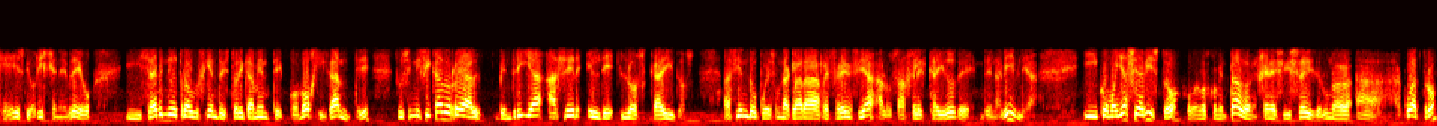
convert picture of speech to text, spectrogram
que es de origen hebreo, y se ha venido traduciendo históricamente como gigante, su significado real vendría a ser el de los caídos, haciendo pues una clara referencia a los ángeles caídos de, la Biblia. Y como ya se ha visto, como hemos comentado en Génesis 6 del 1 a, a 4,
